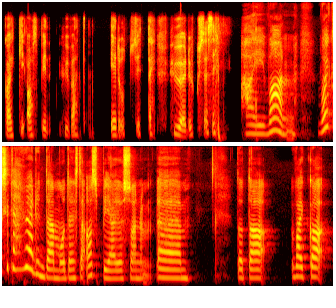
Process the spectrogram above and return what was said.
kaikki aspin hyvät edut sitten hyödyksesi. Aivan. Voiko sitä hyödyntää muuten sitä aspia, jos on ää, tota, vaikka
